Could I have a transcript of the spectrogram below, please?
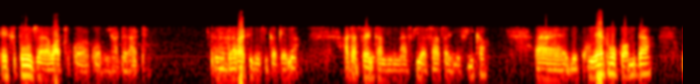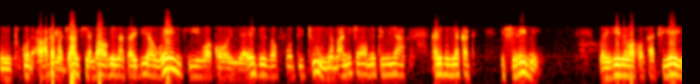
exposure ya watu kwa kwa mihadarati. Mihadarati imefika Kenya, hata fentanyl nasikia sasa imefika, ni kuwepo kwa muda. Hata majanki ambao mi nasaidia wengi wako in the ages of 42 inamaanisha wametumia karibu miaka ishirini. Wengine wako 38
